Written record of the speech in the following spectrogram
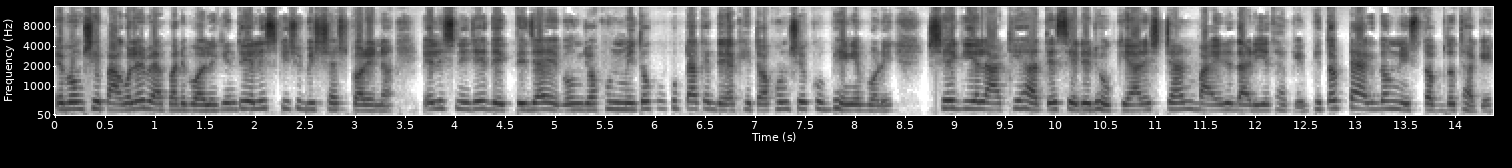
এবং সে পাগলের ব্যাপারে বলে। কিন্তু এলিস কিছু বিশ্বাস করে না। এলিস নিজেই দেখতে যায় এবং যখন মৃত কুকুরটাকে দেখে তখন সে খুব ভেঙে পড়ে। সে গিয়ে লাঠি হাতে সেডে ঢোকে আর স্ট্যান বাইরে দাঁড়িয়ে থাকে। ভেতরটা একদম নিস্তব্ধ থাকে।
